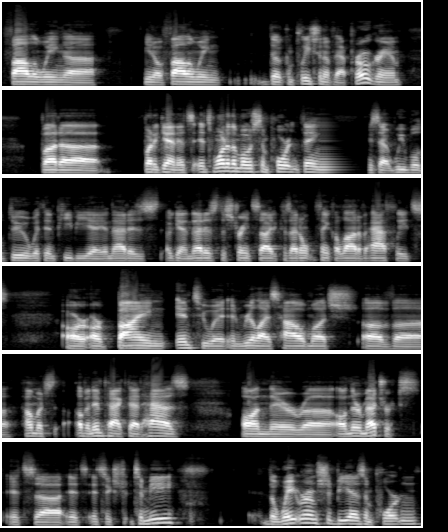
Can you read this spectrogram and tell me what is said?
following, uh, you know, following the completion of that program. But uh, but again, it's it's one of the most important things that we will do within PBA, and that is again that is the strength side because I don't think a lot of athletes are are buying into it and realize how much of uh, how much of an impact that has on their uh, on their metrics. It's uh, it's it's ext- to me the weight room should be as important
